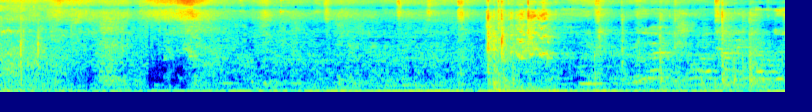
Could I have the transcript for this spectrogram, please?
як росіяни голосують. soupçonne ne sera pas au-delà de 70%. Et puis, le numéro Moscou. 2, on va avoir quand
